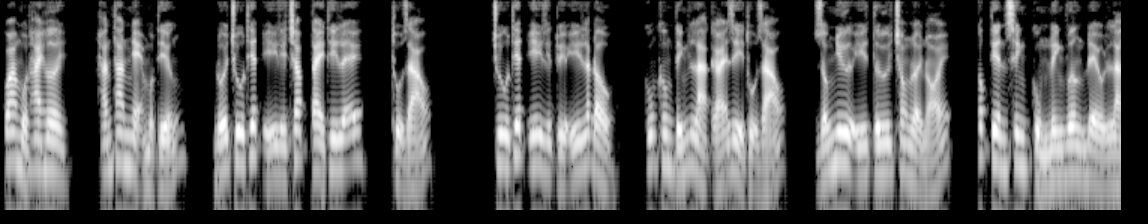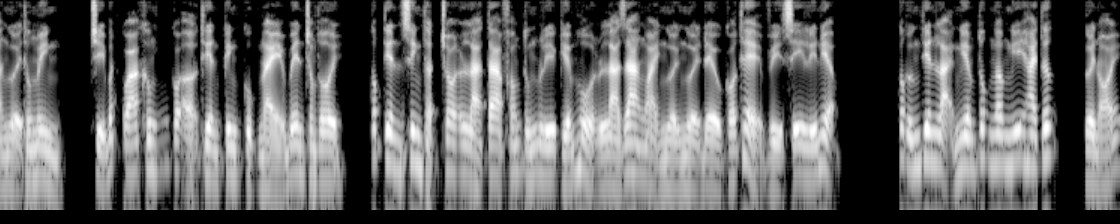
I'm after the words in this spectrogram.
Qua một hai hơi, hắn than nhẹ một tiếng, đối chu thiết y thì chắp tay thi lễ thụ giáo. Chu thiết y thì tùy ý lắc đầu, cũng không tính là cái gì thụ giáo, giống như ý tứ trong lời nói, cốc tiên sinh cùng ninh vương đều là người thông minh, chỉ bất quá không có ở thiên kinh cục này bên trong thôi. Cốc tiên sinh thật cho là ta phóng túng lý kiếm hồ là ra ngoài người người đều có thể vì sĩ lý niệm. Cốc ứng thiên lại nghiêm túc ngâm nghĩ hai tức, cười nói,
